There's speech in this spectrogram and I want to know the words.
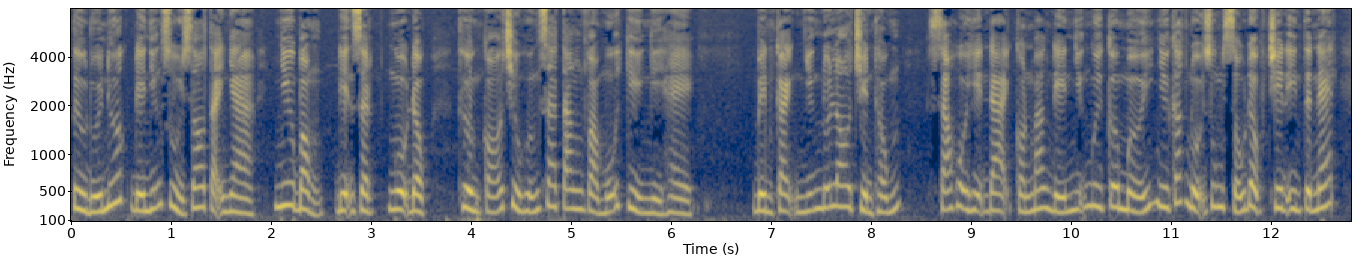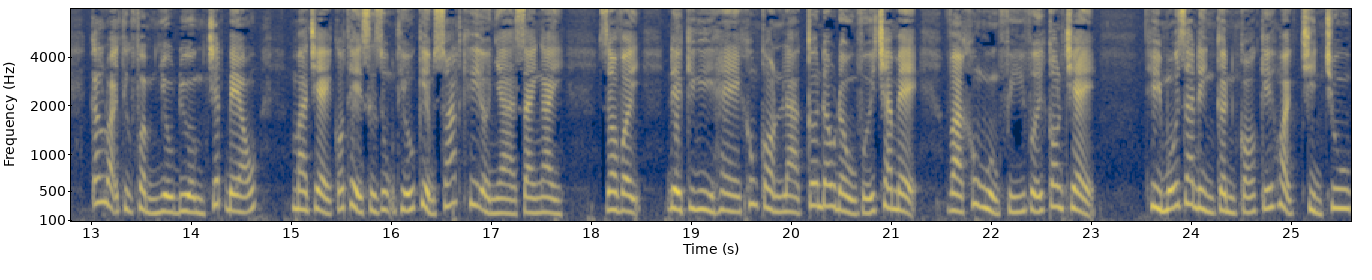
từ đuối nước đến những rủi ro tại nhà như bỏng, điện giật, ngộ độc thường có chiều hướng gia tăng vào mỗi kỳ nghỉ hè. Bên cạnh những nỗi lo truyền thống, xã hội hiện đại còn mang đến những nguy cơ mới như các nội dung xấu độc trên Internet, các loại thực phẩm nhiều đường, chất béo mà trẻ có thể sử dụng thiếu kiểm soát khi ở nhà dài ngày. Do vậy, để kỳ nghỉ hè không còn là cơn đau đầu với cha mẹ và không uổng phí với con trẻ, thì mỗi gia đình cần có kế hoạch chỉn chu,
